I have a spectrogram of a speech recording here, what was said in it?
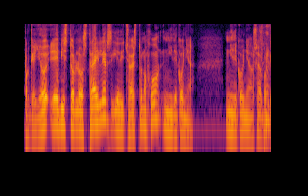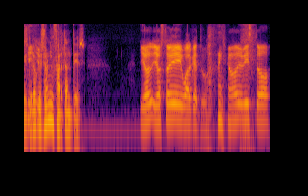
Porque yo he visto los trailers y he dicho, a esto no juego ni de coña. Ni de coña, o sea, porque creo que son infartantes. Yo, yo estoy igual que tú. Yo he visto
